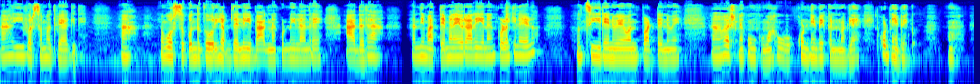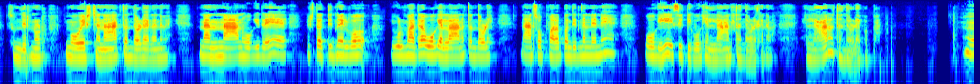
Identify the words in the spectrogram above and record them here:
ಆ, ಈ ವರ್ಷ ಮದುವೆ ಆಗಿದೆ. ಹಾಂ ವರ್ಷಕ್ಕೊಂದು ಗೌರಿ ಹಬ್ಬದಲ್ಲಿ ಬಾಗ್ನ ಕೊಡ್ಲಿಲ್ಲ ಅಂದರೆ ಆದದ? ನಿಮ್ಮ ಅತ್ತೆ ಮನೆಯವರಾರು ಏನು ಅನ್ಕೊಳಕಿಲ್ಲ ಹೇಳು. ಒಂದು ಸೀರೆನುವೆ, ಒಂದು ಪಟ್ಟೆನೂ ಅರ್ಶಿನ ಕುಂಕುಮ, ಹೂವು. ಕೊಡ್ನೇಬೇಕನ್ ಮಗಳೇ. ಕೊಡ್ನೇಬೇಕು ಹ್ಞೂ ಸುಂದರ್ ನೋಡು. ನಿಮ್ಮ ಎಷ್ಟು ಚೆನ್ನಾಗಿ ತಂದವಳೆ ಎಲ್ಲನೂ ನನ್ನ ನಾನು ಹೋಗಿದ್ದೆ ಇಷ್ಟು ಹತ್ತಿದ್ನಲ್ವೋ ಇವಳು ಮಾತ್ರ ಹೋಗೆಲ್ಲ ಅಂತ ತಂದವಳೆ. ನಾನು ಸೊಪ್ಪು ಮಾರಕ್ಕೆ ಬಂದಿದ್ನಲ್ಲೇನೆ ಹೋಗಿ ಸಿಟಿಗೆ ಹೋಗಿ ಎಲ್ಲಾನು ತಂದವಳೆ ಕಣವ ಎಲ್ಲಾನು ತಂದವಳೆ ಪಪ್ಪ ಹ್ಞೂ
